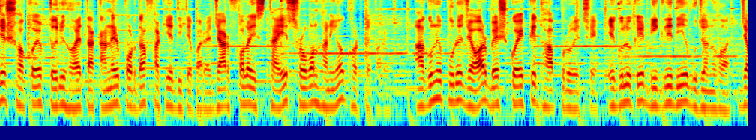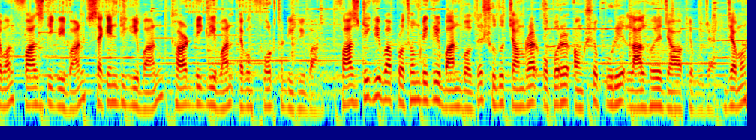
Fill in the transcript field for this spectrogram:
যে শকওয়েব তৈরি হয়, তা কানের পর্দা ফাটিয়ে দিতে পারে, যার ফলে স্থায়ী শ্রবণহানিও ঘটতে পারে। আগুনে পুড়ে যাওয়ার বেশ কয়েকটি ধাপ রয়েছে। এগুলোকে ডিগ্রি দিয়ে বোঝানো হয়। যেমন first degree burn second degree burn third degree burn এবং fourth degree burn first degree বা প্রথম ডিগ্রি বার্ন বলতে শুধু চামড়ার ওপরের অংশ পুড়ে লাল হয়ে যাওয়াকে বোঝায়। যেমন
